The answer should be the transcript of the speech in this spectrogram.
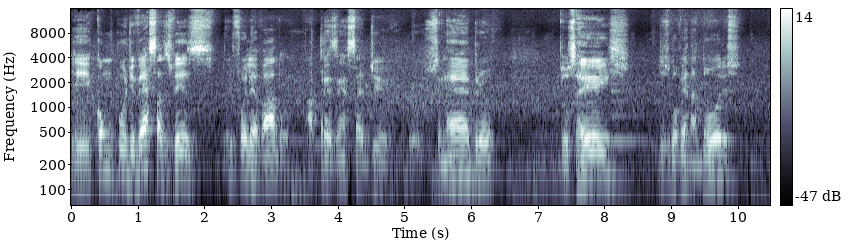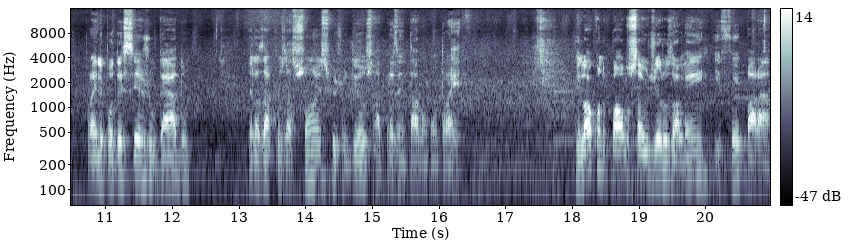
e como por diversas vezes ele foi levado à presença de, do Sinédrio, dos reis, dos governadores, para ele poder ser julgado pelas acusações que os judeus apresentavam contra ele. E logo quando Paulo saiu de Jerusalém e foi para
